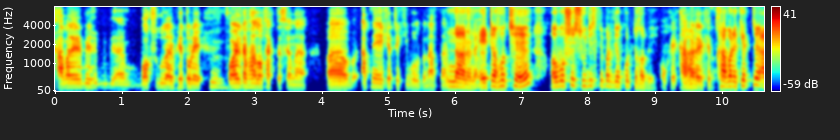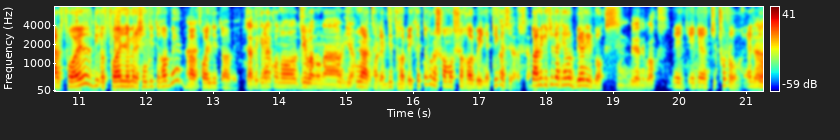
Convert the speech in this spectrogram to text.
খাবারের বক্সগুলোর ভেতরে ফয়েলটা ভালো থাকতেছে না। আপনি এই ক্ষেত্রে কি বলবেন? আপনার না না না এটা হচ্ছে অবশ্যই সুইডিশ পেপার দিয়ে করতে হবে। ওকে খাবারের ক্ষেত্রে। খাবারের ক্ষেত্রে আর ফয়েল ফয়েল লেমিনেশন দিতে হবে বা হ্যাঁ। ফয়েল দিতে হবে। যাতে কিনা কোনো জীবাণু না না থাকে দিতে হবে। এক্ষেত্রে কোনো সমস্যা হবেই না ঠিক আছে? আচ্ছা, আচ্ছা। তো আমি কিছু দেখি এখন বিরিয়ানির বক্স বিরিয়ানি বক্স এটা হচ্ছে ছোট একদম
